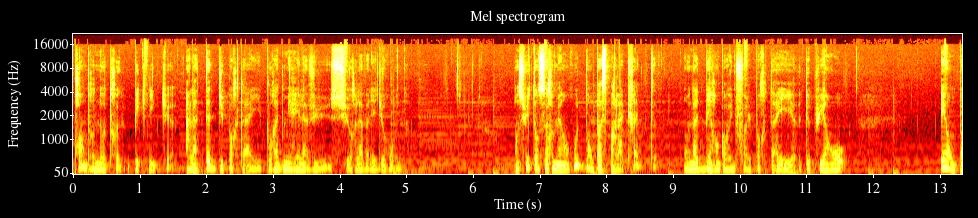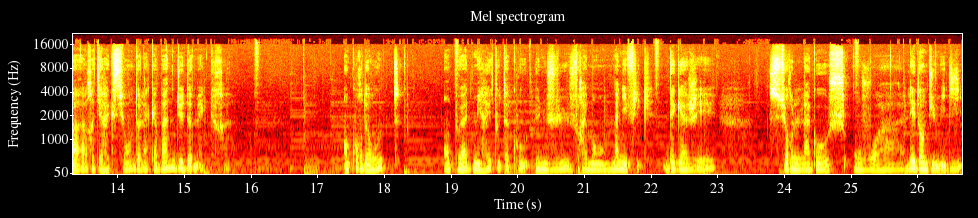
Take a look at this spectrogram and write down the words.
prendre notre pique-nique à la tête du portail pour admirer la vue sur la vallée du Rhône. Ensuite, on se remet en route, on passe par la crête, on admire encore une fois le portail depuis en haut, et on part direction de la cabane du Demecre. En cours de route, on peut admirer tout à coup une vue vraiment magnifique, dégagée. Sur la gauche, on voit les dents du Midi,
